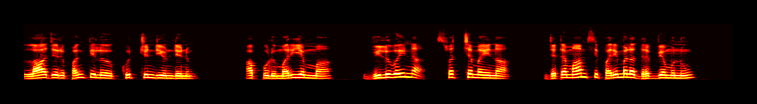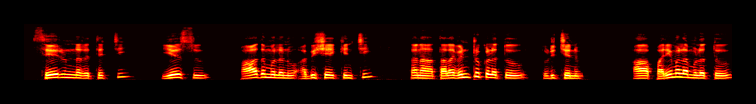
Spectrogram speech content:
లాజరు పంక్తిలో కూర్చుండియుండెను. అప్పుడు మరియమ్మ విలువైన స్వచ్ఛమైన జటమాంసి పరిమళ ద్రవ్యమును సేరున్నర తెచ్చి యేసు పాదములను అభిషేకించి తన తల వెంట్రుకలతో తుడిచెను. ఆ పరిమళములతో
